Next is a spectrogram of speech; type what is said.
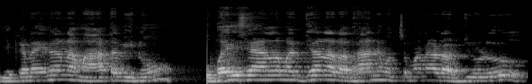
ఇకనైనా నా మాట విను. ఉభయ సేనల మధ్య నా రథాన్ని ఉంచమన్నాడు అర్జునుడు.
